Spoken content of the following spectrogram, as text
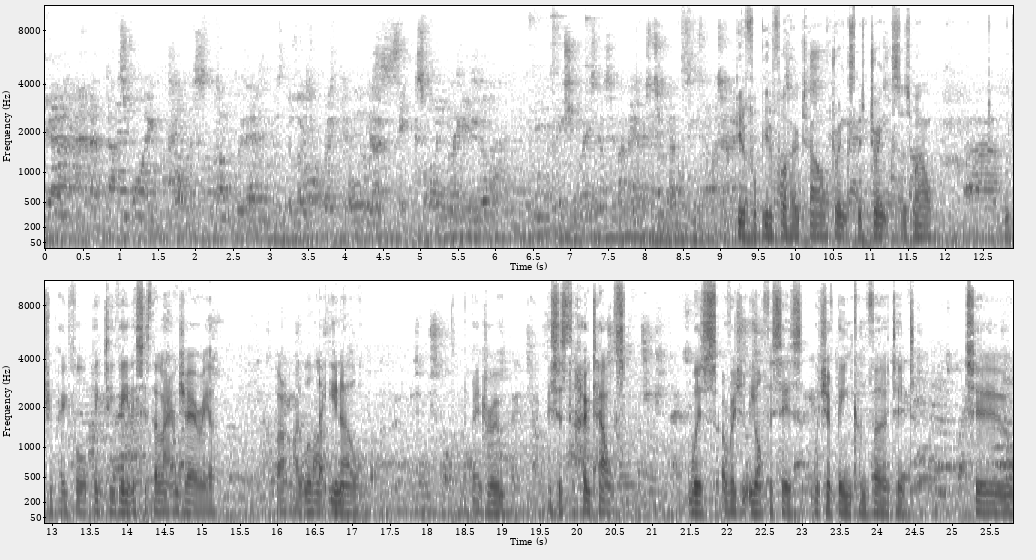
Yeah, and, that's why Thomas with him the most regular. Six Beautiful, beautiful hotel. Drinks with drinks as well, which you pay for. Big TV. This is the lounge area, but I will let you know. The bedroom. This is the hotels. Was originally offices, which have been converted to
